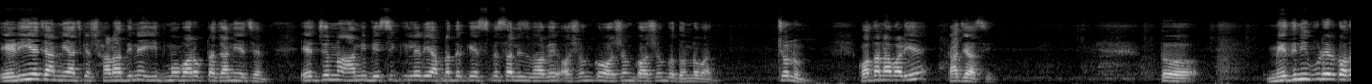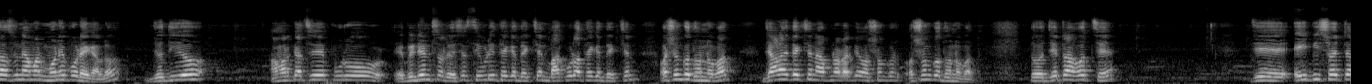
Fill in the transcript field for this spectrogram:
এড়িয়ে যাননি আজকে, সারাদিনে ঈদ মোবারকটা জানিয়েছেন, এর জন্য আমি বেসিক্যালি আপনাদেরকে স্পেশালিস্টভাবে অসংখ্য অসংখ্য অসংখ্য ধন্যবাদ। চলুন, কথা না বাড়িয়ে কাজে আসি। তো, মেদিনীপুরের কথা শুনে আমার মনে পড়ে গেল, যদিও আমার কাছে পুরো এভিডেন্স রয়েছে, সিউড়ি থেকে দেখছেন, বাঁকুড়া থেকে দেখছেন, অসংখ্য ধন্যবাদ। যারাই দেখছেন আপনারাকে অসংখ্য অসংখ্য ধন্যবাদ। তো যেটা হচ্ছে যে এই বিষয়টা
